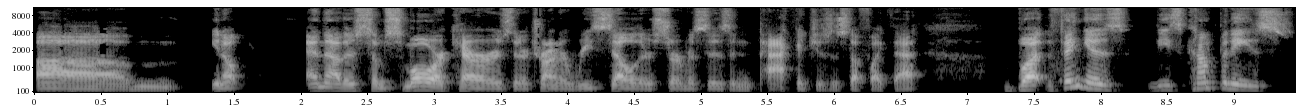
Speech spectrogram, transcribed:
Um, you know, and now there's some smaller carriers that are trying to resell their services and packages and stuff like that. But the thing is, these companies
